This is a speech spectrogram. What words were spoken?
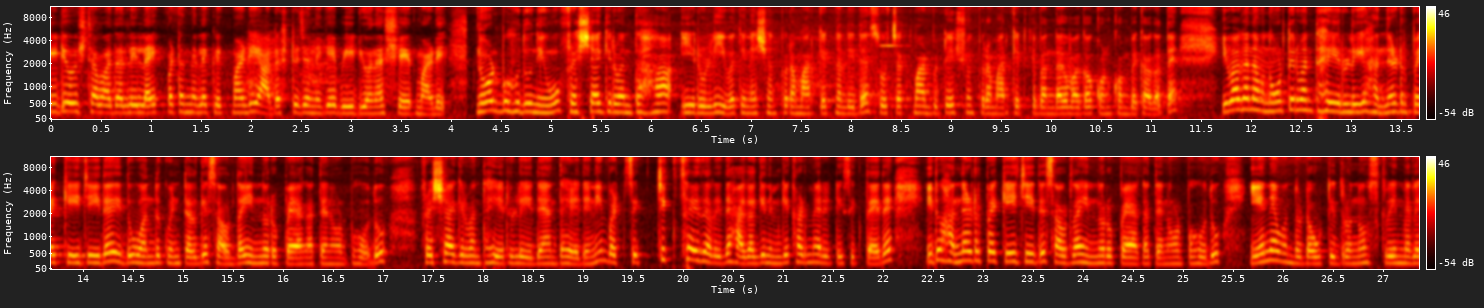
ವಿಡಿಯೋ ಇಷ್ಟವಾದಲ್ಲಿ ಲೈಕ್ ಬಟನ್ ಮೇಲೆ ಕ್ಲಿಕ್ ಮಾಡಿ. ಆದಷ್ಟು ಜನಕ್ಕೆ ವಿಡಿಯೋನ ಶೇರ್ ಮಾಡಿ. ನೋಡಬಹುದು ನೀವು ಫ್ರೆಶ್ ಆಗಿರುವಂತಹ ಈರುಳ್ಳಿ ಇವತ್ತಿನ ಯಶವಂತಪುರ ಮಾರ್ಕೆಟ್ನಲ್ಲಿದೆ. ಸೊ ಚೆಕ್ ಮಾಡಿಬಿಟ್ಟು ಯಶವಂತಪುರ ಮಾರ್ಕೆಟ್ಗೆ ಬಂದಾಗ ಕೊಂಡ್ಕೊಬೇಕಾಗತ್ತೆ ಇವಾಗ ನಾವು ನೋಡ್ತಿರುವಂತಹ ಈರುಳ್ಳಿಗೆ ಹನ್ನೆರಡು ರೂಪಾಯಿ ಕೆ ಜಿ ಇದೆ. ಇದು ಒಂದು ಕ್ವಿಂಟಲ್ಗೆ ಸಾವಿರದ ಇನ್ನೂರು ರೂಪಾಯಿ ಆಗುತ್ತೆ ನೋಡಬಹುದು. ಫ್ರೆಶ್ ಆಗಿರುವಂತಹ ಈರುಳ್ಳಿ ಇದೆ ಅಂತ ಹೇಳಿದ್ದೀನಿ. ಬಟ್ ಸಿಕ್ ಚಿಕ್ಕ ಸೈಜಲ್ಲಿದೆ ಹಾಗಾಗಿ ನಿಮಗೆ ಕಡಿಮೆ ರೇಟಿಗೆ ಸಿಗ್ತಾ ಇದೆ. ಇದು ಹನ್ನೆರಡು ರೂಪಾಯಿ ಕೆ ಜಿ ಇದೆ. ಸಾವಿರದ ಇನ್ನೂರು ರೂಪಾಯಿ ಆಗುತ್ತೆ ನೋಡಬಹುದು. ಏನೇ ಒಂದು ಡೌಟ್ ಇದ್ರೂ ಸ್ಕ್ರೀನ್ ಮೇಲೆ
